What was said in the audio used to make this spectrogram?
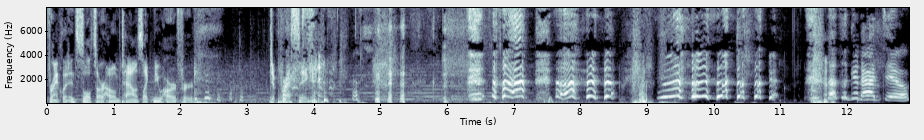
Franken insults our hometowns like New Hartford. Depressing. That's a good ad too.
